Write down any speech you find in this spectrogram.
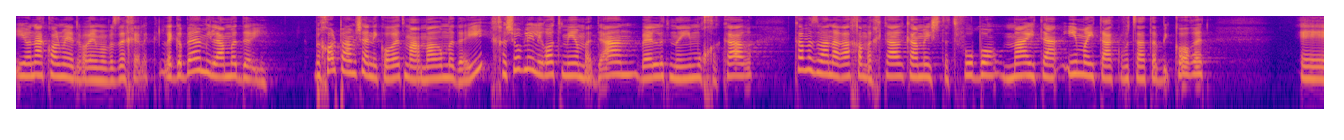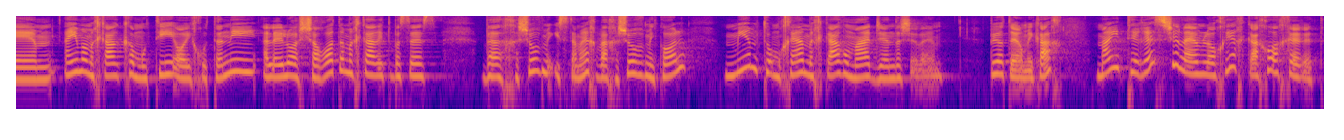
היא עונה כל מיני דברים, אבל זה חלק. לגבי המילה מדעי, בכל פעם שאני קוראת מאמר מדעי, חשוב לי לראות מי המדען, באילו תנאים הוא חקר, כמה זמן ערך המחקר, כמה השתתפו בו, מה הייתה, אם הייתה קבוצת הביקורת, אמ, האם המחקר כמותי או איכותני, על אילו השערות המחקר התבסס, והחשוב, הסתמך והחשוב מכל, מי הם תומכי המחקר ומה האג'נדה שלהם. ויותר מכך, מה האינטרס שלהם להוכיח כך או אחרת.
